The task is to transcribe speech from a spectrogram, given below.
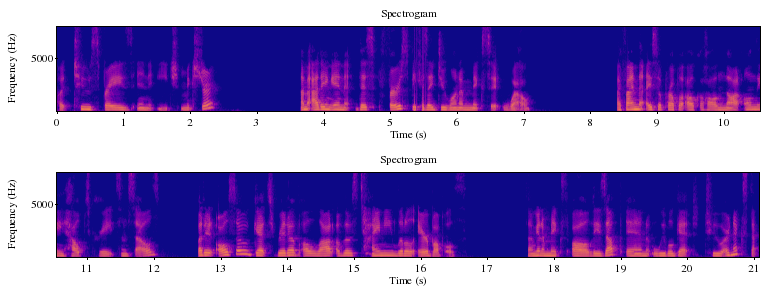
put two sprays in each mixture. I'm adding in this first because I do want to mix it well. I find that isopropyl alcohol not only helps create some cells, but it also gets rid of a lot of those tiny little air bubbles. So I'm going to mix all these up and we will get to our next step.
